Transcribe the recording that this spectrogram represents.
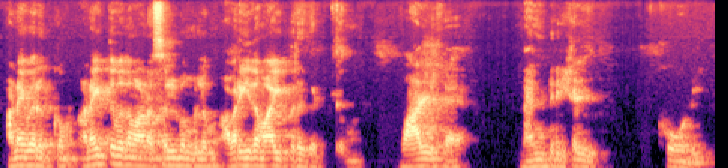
அனைவருக்கும் அனைத்து விதமான செல்வங்களும் அபரிதமாய் பெருகட்டும். வாழ்க நன்றிகள். கோடி.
